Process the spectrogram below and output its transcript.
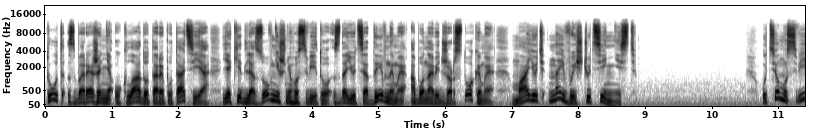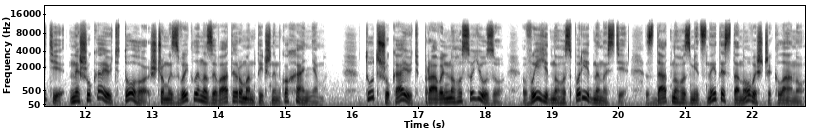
Тут збереження укладу та репутація, які для зовнішнього світу здаються дивними або навіть жорстокими, мають найвищу цінність. У цьому світі не шукають того, що ми звикли називати романтичним коханням. Тут шукають правильного союзу, вигідного спорідненості, здатного зміцнити становище клану.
